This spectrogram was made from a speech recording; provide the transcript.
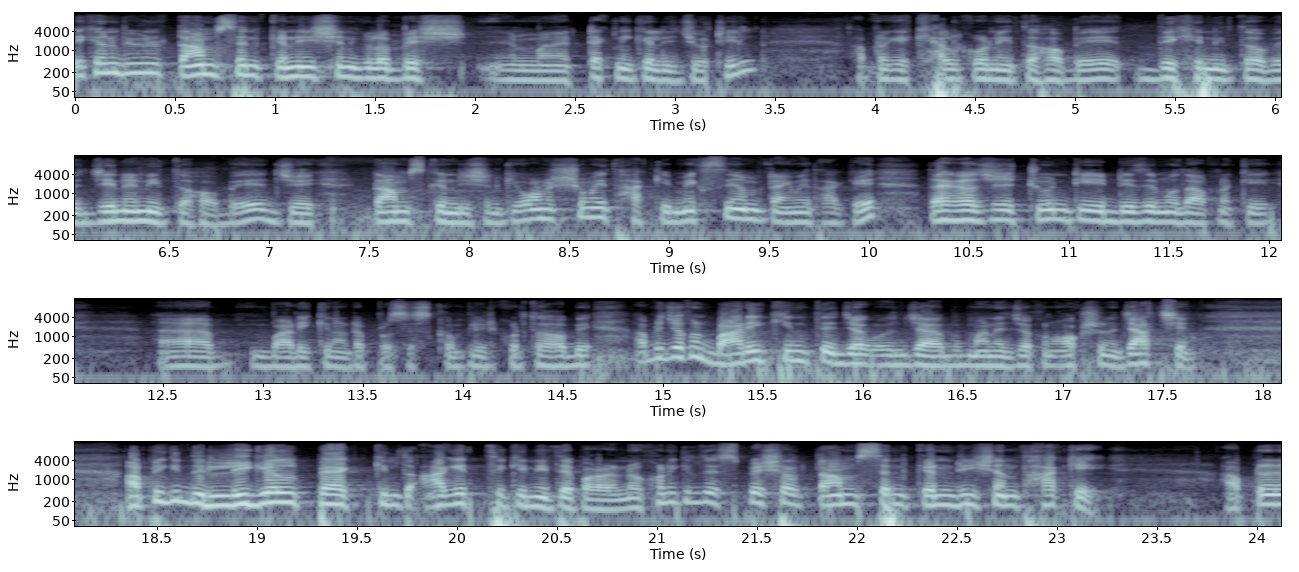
এখানে বিভিন্ন টার্মস অ্যান্ড কন্ডিশনগুলো বেশ মানে টেকনিক্যালি জটিল। আপনাকে খেয়াল করে নিতে হবে, দেখে নিতে হবে, জেনে নিতে হবে যে টার্মস কন্ডিশন কি। অনেক সময় থাকে ম্যাক্সিমাম টাইমে থাকে, দেখা যাচ্ছে যে টোয়েন্টি এইট ডেজের মধ্যে আপনাকে বাড়ি কেনাটা প্রসেস কমপ্লিট করতে হবে। আপনি যখন বাড়ি কিনতে যা- মানে যখন অপশনে যাচ্ছেন, আপনি কিন্তু লিগ্যাল প্যাক কিন্তু আগের থেকে নিতে পারেন। ওখানে কিন্তু স্পেশাল টার্মস অ্যান্ড কন্ডিশন থাকে। আপনার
